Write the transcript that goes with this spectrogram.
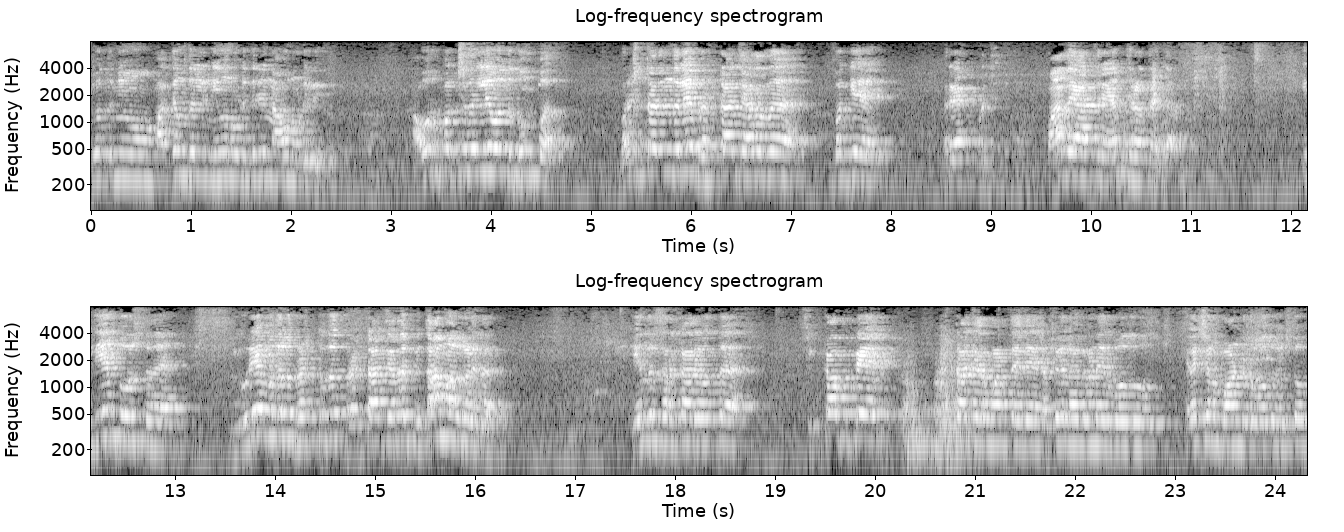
ಇವತ್ತು ನೀವು ಮಾಧ್ಯಮದಲ್ಲಿ ನೀವು ನೋಡಿದಿರಿ, ನಾವು ನೋಡಿದ್ದೀವಿ ಅವ್ರ ಪಕ್ಷದಲ್ಲೇ ಒಂದು ಗುಂಪು. ಭ್ರಷ್ಟರಿಂದಲೇ ಭ್ರಷ್ಟಾಚಾರದ ಬಗ್ಗೆ ಪಾದಯಾತ್ರೆ ಅಂತ ಹೇಳ್ತಾ ಇದ್ದಾರೆ. ಇದೇನ್ ತೋರಿಸ್ತದೆ? ಇವರೇ ಮೊದಲು ಭ್ರಷ್ಟದ ಭ್ರಷ್ಟಾಚಾರದ ಪಿತಾಮಹಗಳಿದ್ದಾರೆ. ಕೇಂದ್ರ ಸರ್ಕಾರ ಇವತ್ತು ಸಿಕ್ಕಾಪಟ್ಟೆ ಭ್ರಷ್ಟಾಚಾರ ಮಾಡ್ತಾ ಇದೆ. ರಫೇಲ್ ಹಗರಣ ಇರ್ಬೋದು ಎಲೆಕ್ಷನ್ ಬಾಂಡ್ ಇರ್ಬೋದು ಇಂಥವು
